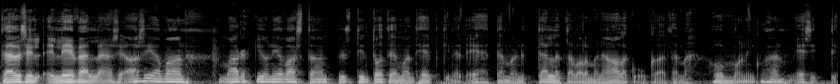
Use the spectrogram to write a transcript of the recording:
täysin levällään se asia, vaan Markkionia vastaan pystyin toteamaan että hetkin, että eihän tämä nyt tällä tavalla mene alkuunkaan tämä homma, niin kuin hän esitti.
